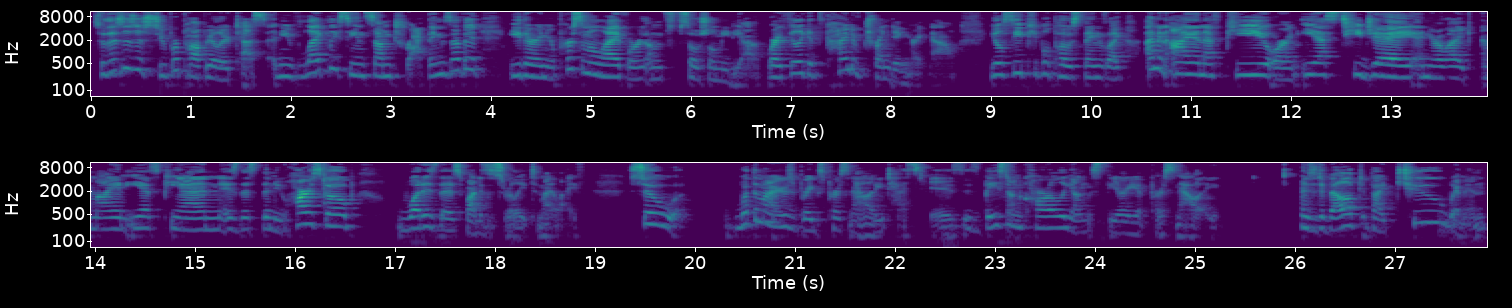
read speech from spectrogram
So this is a super popular test and you've likely seen some trappings of it either in your personal life or on social media where I feel like it's kind of trending right now. You'll see people post things like I'm an INFP or an ESTJ and you're like am I an ESPN? Is this the new horoscope? What is this? Why does this relate to my life? So what the Myers-Briggs personality test is, is based on Carl Jung's theory of personality. Was developed by two women,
